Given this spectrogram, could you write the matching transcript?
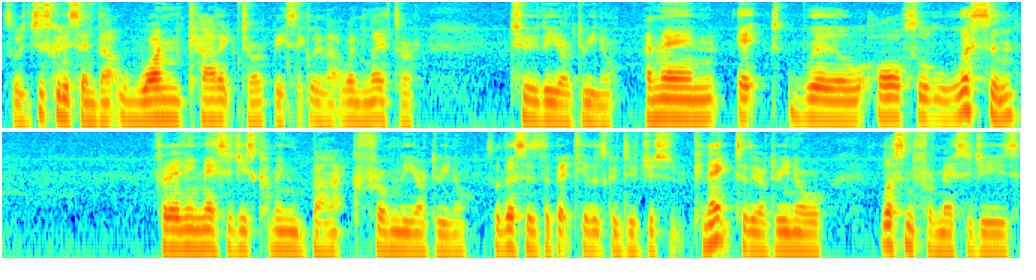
So it's just going to send that one character basically that one letter to the Arduino. And then it will also listen for any messages coming back from the Arduino. So this is the bit here that's going to just connect to the Arduino listen for messages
